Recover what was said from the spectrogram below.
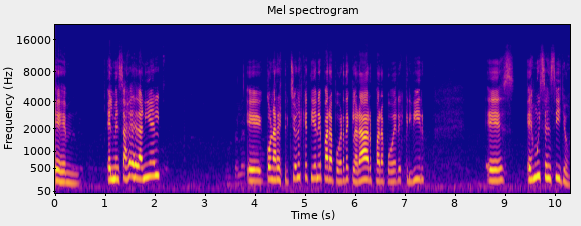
Em, el mensaje de Daniel, eh, con las restricciones que tiene para poder declarar, para poder escribir, es, es muy sencillo.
